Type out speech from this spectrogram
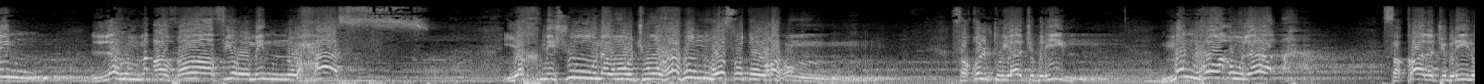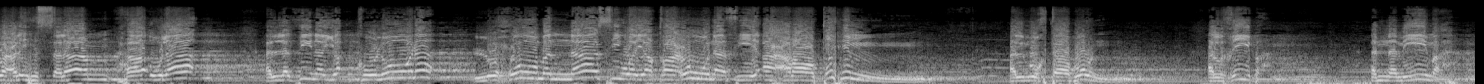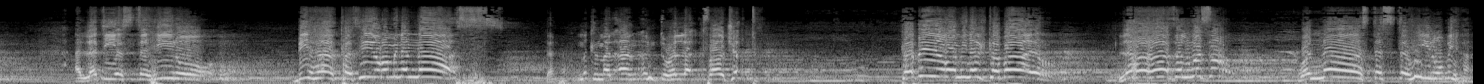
لهم أظافر من نحاس يخمشون وجوههم وصدورهم. فقلت يا جبريل من هؤلاء؟ فقال جبريل عليه السلام هؤلاء الذين يأكلون لحوم الناس ويقعون في أعراضهم. المغتابون الغيبة النميمة التي يستهين بها كثير من الناس. مثل ما الآن أنتم هلأ تفاجأتوا. كبيرة من الكبائر لها هذا الوزر والناس تستهين بها.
